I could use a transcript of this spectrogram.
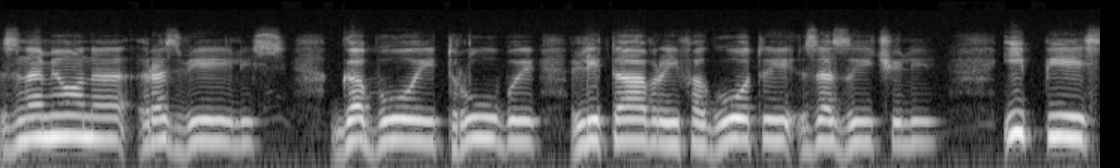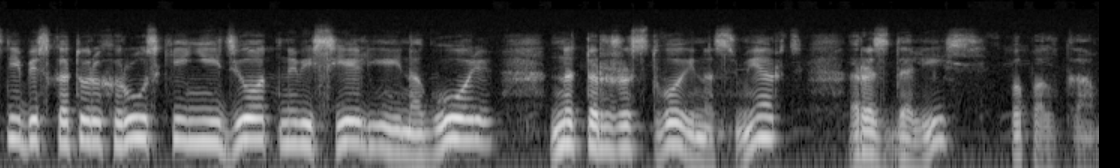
Знамена развеялись, гобои, трубы, литавры и фаготы зазычили, и песни, без которых русский не идет на веселье и на горе, на торжество и на смерть, раздались по полкам.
